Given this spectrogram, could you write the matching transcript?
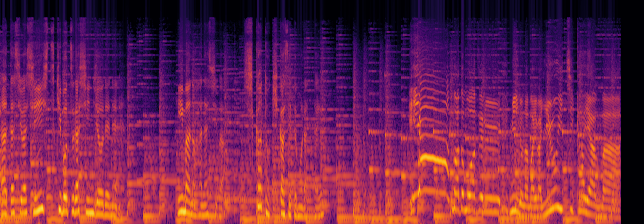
私は神出鬼没が心情でね。今の話はしかと聞かせてもらったよいやーマドモアゼルミーの名前は雄一香山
